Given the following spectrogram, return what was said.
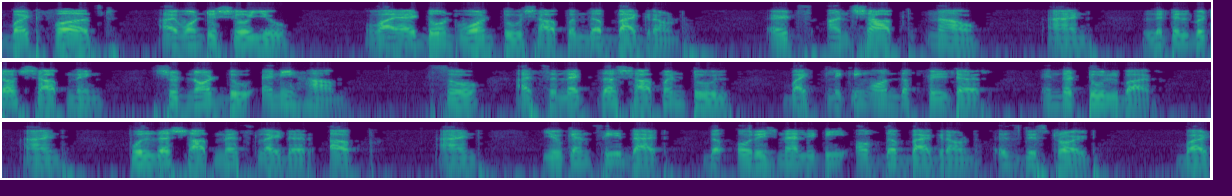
But first I want to show you why I don't want to sharpen the background. It's unsharpened now and little bit of sharpening should not do any harm. So I select the sharpen tool by clicking on the filter in the toolbar and pull the sharpness slider up and you can see that the originality of the background is destroyed. But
